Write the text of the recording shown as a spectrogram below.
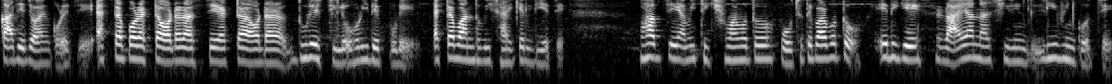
কাজে জয়েন করেছে। একটার পর একটা অর্ডার আসছে, একটা অর্ডার দূরে ছিল হরিদেবপুরে। একটা বান্ধবী সাইকেল দিয়েছে। ভাবছে, আমি ঠিক সময় মতো পৌঁছতে পারব তো? এদিকে রায়ান আর শিরিন লিভ ইন করছে।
